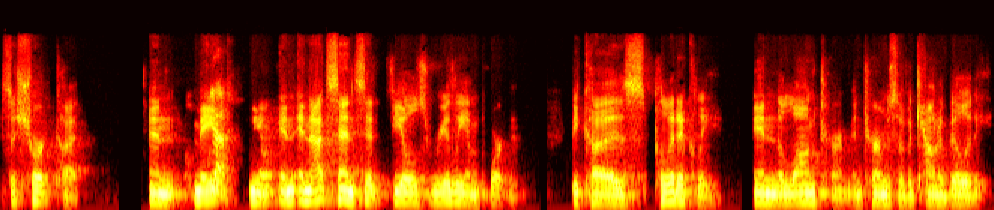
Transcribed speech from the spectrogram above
It's a shortcut, and maybe yeah. you know, in in that sense, it feels really important because politically, in the long term, in terms of accountability,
